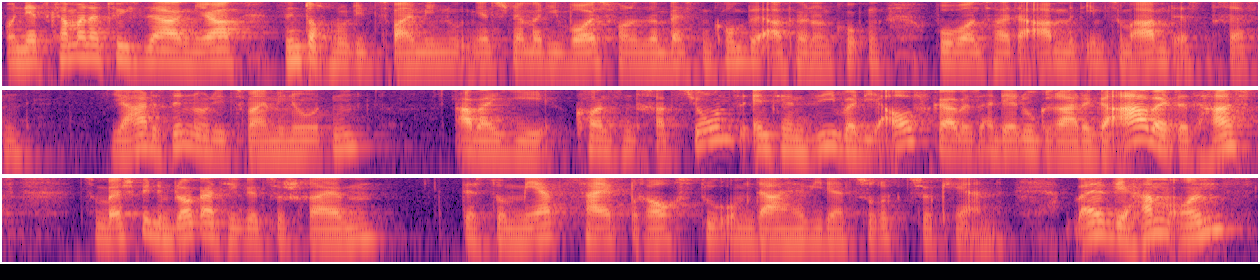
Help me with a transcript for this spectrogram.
Und jetzt kann man natürlich sagen, ja, sind doch nur die zwei Minuten, jetzt schnell mal die Voice von unserem besten Kumpel abhören und gucken, wo wir uns heute Abend mit ihm zum Abendessen treffen. Ja, das sind nur die zwei Minuten, aber je konzentrationsintensiver die Aufgabe ist, an der du gerade gearbeitet hast, zum Beispiel den Blogartikel zu schreiben, desto mehr Zeit brauchst du, um daher wieder zurückzukehren. Weil wir haben uns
